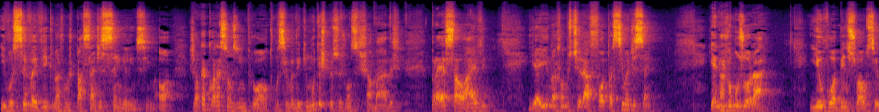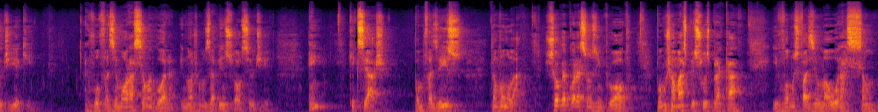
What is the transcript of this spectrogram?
E você vai ver que nós vamos passar de 100 ali em cima. Ó, joga coraçãozinho pro alto. Você vai ver que muitas pessoas vão ser chamadas para essa live. E aí nós vamos tirar a foto acima de 100. E aí nós vamos orar. E eu vou abençoar o seu dia aqui. Eu vou fazer uma oração agora e nós vamos abençoar o seu dia. Hein? O que, que você acha? Vamos fazer isso? Então vamos lá. Joga coraçãozinho pro alto. Vamos chamar as pessoas para cá e vamos fazer uma oração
